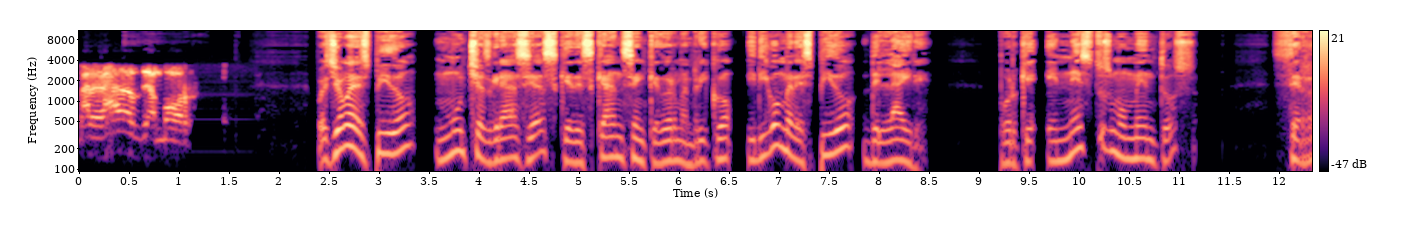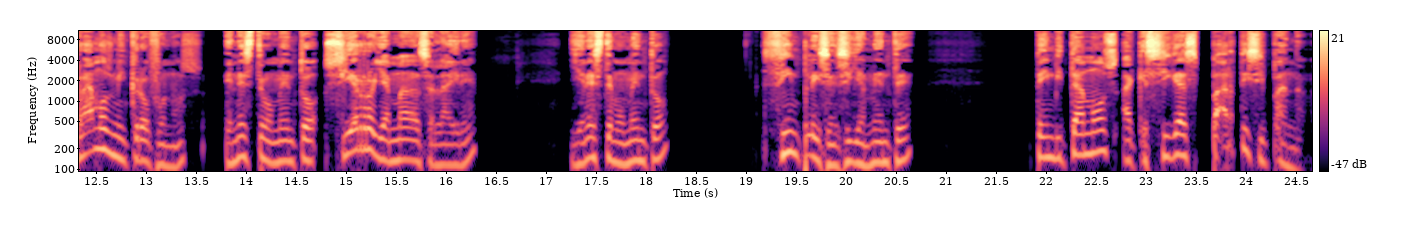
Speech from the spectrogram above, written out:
Baladas de amor. Pues yo me despido, muchas gracias, que descansen, que duerman rico. Y digo me despido del aire, porque en estos momentos cerramos micrófonos, en este momento cierro llamadas al aire. Y en este momento, simple y sencillamente, te invitamos a que sigas participando.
